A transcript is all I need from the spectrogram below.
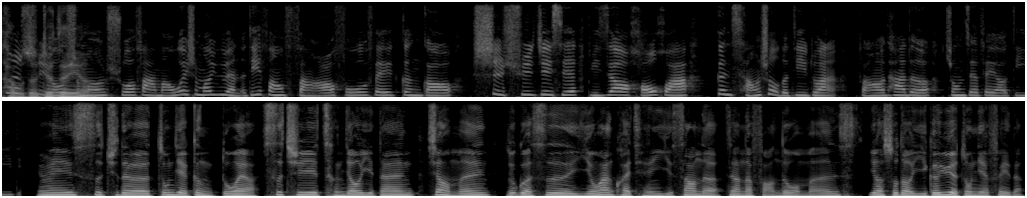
差不多就这样。有什么说法吗？为什么远的地方反而服务费更高？市区这些比较豪华、更抢手的地段？反而它的中介费要低一点，因为市区的中介更多呀。市区成交一单，像我们如果是一万块钱以上的这样的房子，我们要收到一个月中介费的，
